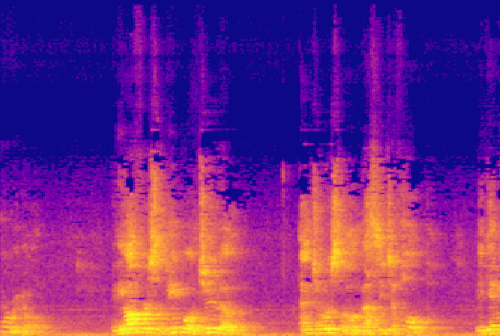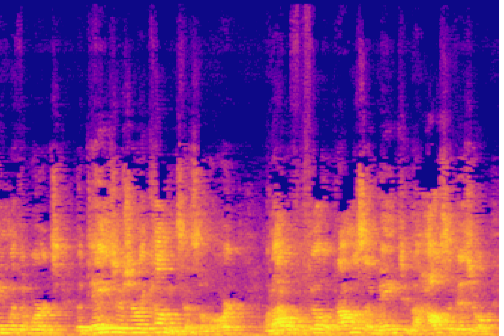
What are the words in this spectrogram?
There we go. And he offers the people of Judah and Jerusalem a message of hope, beginning with the words, The days are surely coming, says the Lord, when I will fulfill the promise I made to the house of Israel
